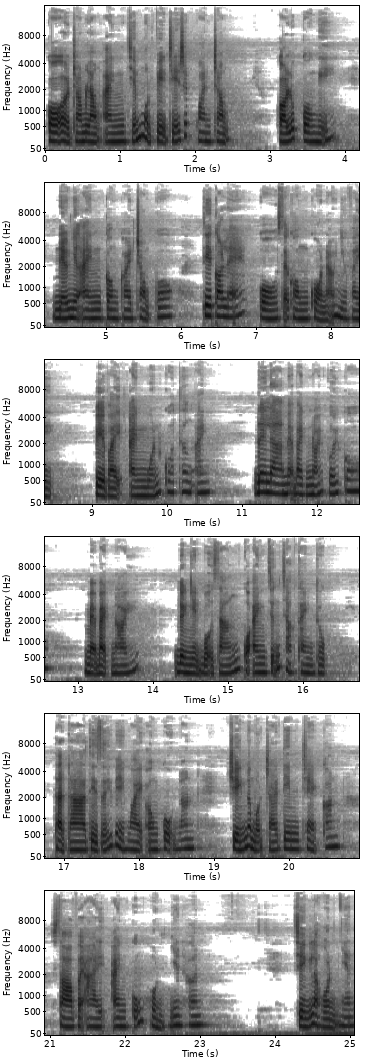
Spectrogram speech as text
Cô ở trong lòng anh chiếm một vị trí rất quan trọng. Có lúc cô nghĩ, nếu như anh không coi trọng cô, thì có lẽ cô sẽ không khổ não như vậy. Vì vậy anh muốn cô thương anh. Đây là mẹ Bạch nói với cô. Mẹ Bạch nói, đừng nhìn bộ dáng của anh chững chạc thành thục. Thật ra thì giới bề ngoài ông cụ non chính là một trái tim trẻ con, so với ai anh cũng hồn nhiên hơn. Chính là hồn nhiên,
